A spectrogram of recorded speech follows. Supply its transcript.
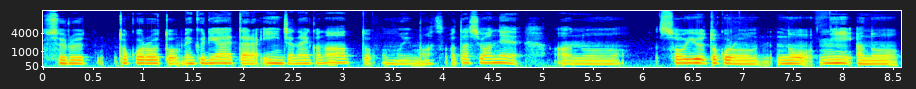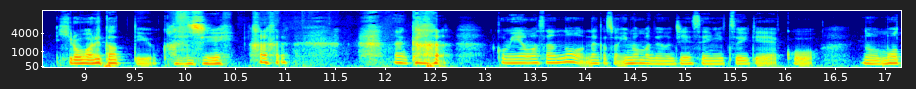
するところと巡り合えたらいいんじゃないかなと思います。私はねあのそういうところのにあの拾われたっていう感じ。なんか小宮山さんのなんかその今までの人生についてこうのモッ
